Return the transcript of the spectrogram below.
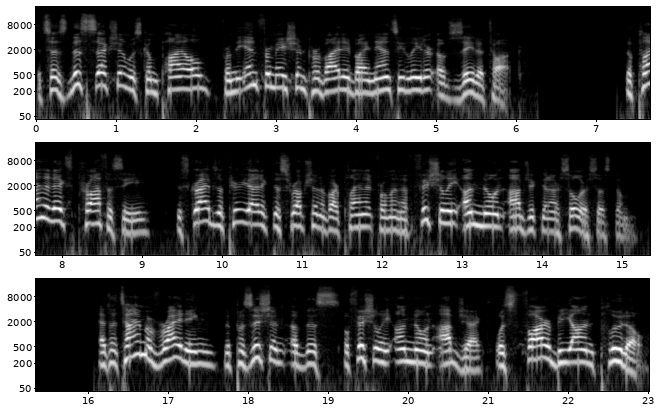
It says this section was compiled from the information provided by Nancy Lieder of Zeta Talk. The Planet X prophecy describes a periodic disruption of our planet from an officially unknown object in our solar system. At the time of writing, the position of this officially unknown object was far beyond Pluto.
